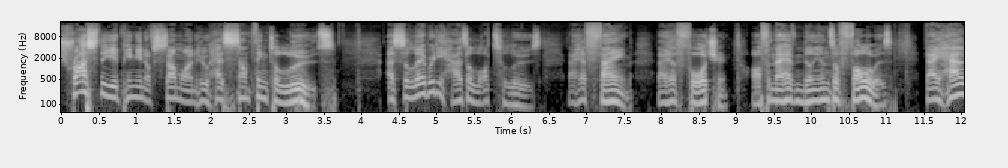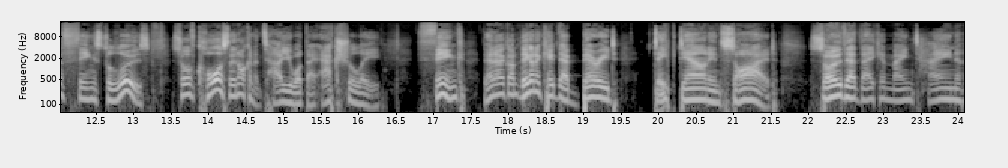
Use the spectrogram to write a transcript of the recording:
trust the opinion of someone who has something to lose. A celebrity has a lot to lose. They have fame, they have fortune, often they have millions of followers. They have things to lose. So, of course, they're not going to tell you what they actually think. They're, going to keep that buried deep down inside so that they can maintain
